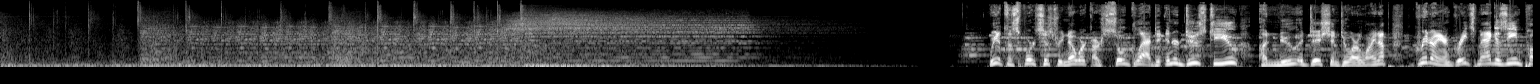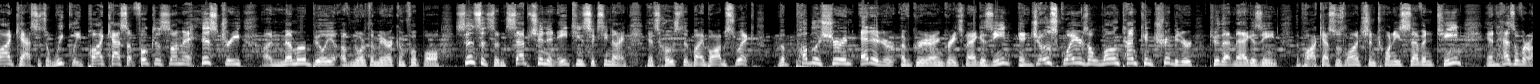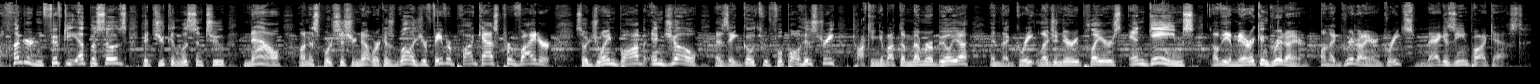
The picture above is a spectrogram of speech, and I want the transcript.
We at the Sports History Network are so glad to introduce to you a new addition to our lineup, Gridiron Greats Magazine Podcast. It's a weekly podcast that focuses on the history and memorabilia of North American football since its inception in 1869. It's hosted by Bob Swick, the publisher and editor of Gridiron Greats Magazine, and Joe Squires, a longtime contributor to that magazine. The podcast was launched in 2017 and has over 150 episodes that you can listen to now on the Sports History Network, as well as your favorite podcast provider. So join Bob and Joe as they go through football history, talking about the memorabilia and the great legendary players and games of the American gridiron on the Gridiron Greats Magazine podcast.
